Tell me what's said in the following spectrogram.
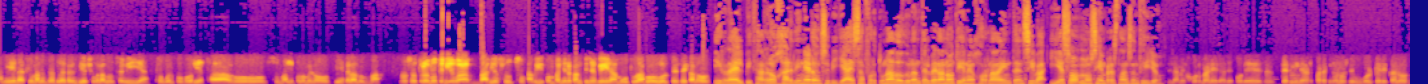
Ayer ha sido una temperatura de 38 grados en Sevilla, tu cuerpo podría estar o sumarle por lo menos 10 grados más. Nosotros hemos tenido varios sustos. Ha habido compañeros que han tenido que ir a mutua por golpes de calor. Israel Pizarro, jardinero en Sevilla, es afortunado. Durante el verano tiene jornada intensiva y eso no siempre es tan sencillo. La mejor manera de poder terminar para que no nos dé un golpe de calor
